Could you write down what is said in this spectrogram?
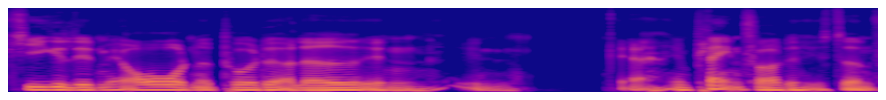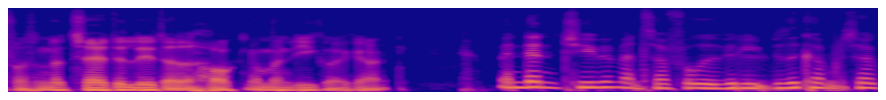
kigget lidt mere overordnet på det og lavet en, en, ja, en plan for det, i stedet for sådan at tage det lidt ad hoc, når man lige går i gang. Men den type, man så får ud, vil vedkommende, så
